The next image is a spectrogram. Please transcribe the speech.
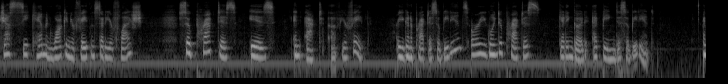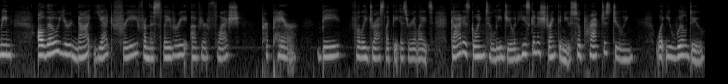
just seek Him and walk in your faith instead of your flesh. So practice is an act of your faith. Are you going to practice obedience or are you going to practice getting good at being disobedient? I mean, although you're not yet free from the slavery of your flesh, prepare. be fully dressed like the Israelites. God is going to lead you and He's going to strengthen you. So practice doing what you will do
